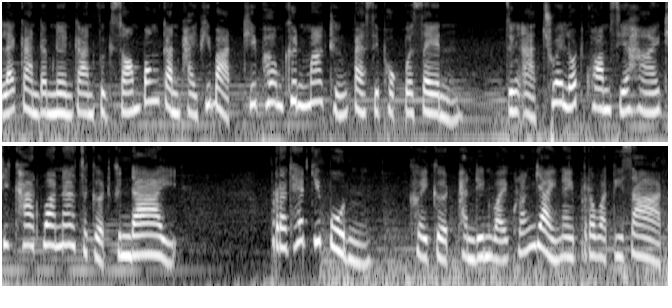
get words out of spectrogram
และการดำเนินการฝึกซ้อมป้องกันภัยพิบัติที่เพิ่มขึ้นมากถึง 86% จึงอาจช่วยลดความเสียหายที่คาดว่าน่าจะเกิดขึ้นได้ ประเทศญี่ปุ่นเคยเกิดแผ่นดินไหวครั้งใหญ่ในประวัติศาสตร์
